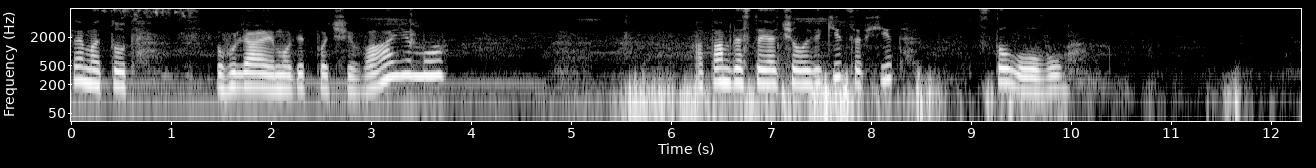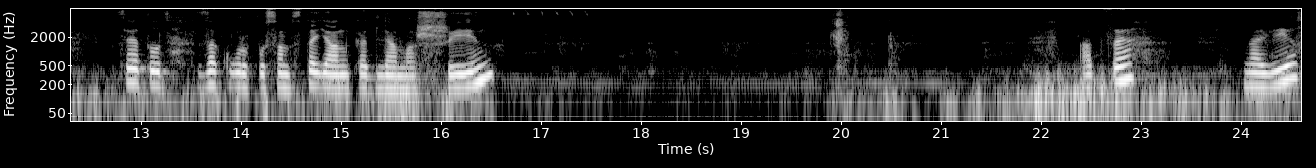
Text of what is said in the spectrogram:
Це ми тут гуляємо, відпочиваємо. А там, де стоять чоловіки, це вхід в столову. Це тут за корпусом стоянка для машин. А це навіс.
